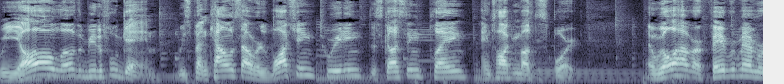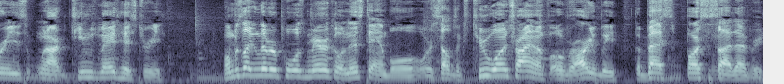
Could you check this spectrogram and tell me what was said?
We all love the beautiful game. We spend countless hours watching, tweeting, discussing, playing, and talking about the sport. And we all have our favorite memories when our teams made history. Moments like Liverpool's miracle in Istanbul or Celtic's 2 1 triumph over arguably the best Barca side ever.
